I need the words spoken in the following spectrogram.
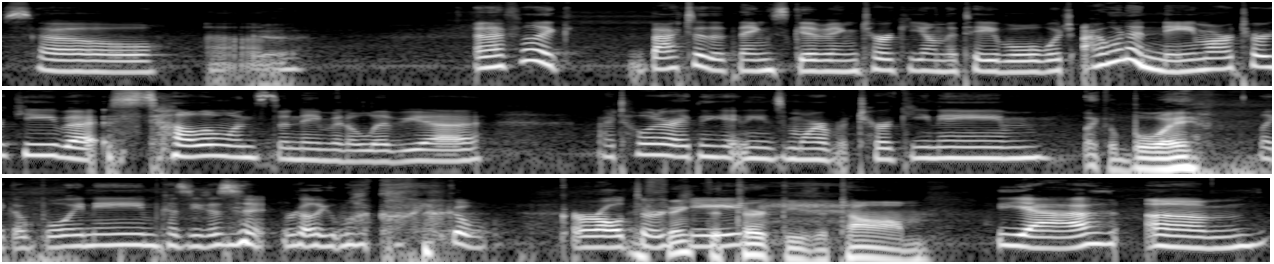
So, um, Yeah. And I feel like back to the Thanksgiving turkey on the table, which I want to name our turkey, but Stella wants to name it Olivia. I told her I think it needs more of a turkey name. like a boy. like a boy name because he doesn't really look like a girl turkey. I think the turkey's a Tom. yeah. Um.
